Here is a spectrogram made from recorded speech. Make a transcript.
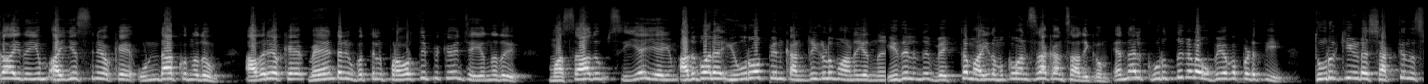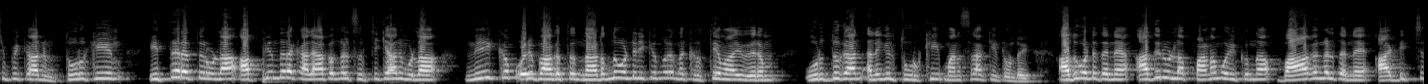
ഖായിദയും ഐ എസിനെയൊക്കെ ഉണ്ടാക്കുന്നതും അവരെയൊക്കെ വേണ്ട രൂപത്തിൽ പ്രവർത്തിപ്പിക്കുകയും ചെയ്യുന്നത് മസാദും സി ഐ എയും അതുപോലെ യൂറോപ്യൻ കൺട്രികളുമാണ് എന്ന് ഇതിൽ നിന്ന് വ്യക്തമായി നമുക്ക് മനസ്സിലാക്കാൻ സാധിക്കും. എന്നാൽ കുർദുകളെ ഉപയോഗപ്പെടുത്തി തുർക്കിയുടെ ശക്തി നശിപ്പിക്കാനും തുർക്കിയിൽ ഇത്തരത്തിലുള്ള ആഭ്യന്തര കലാപങ്ങൾ സൃഷ്ടിക്കാനുമുള്ള നീക്കം ഒരു ഭാഗത്ത് നടന്നുകൊണ്ടിരിക്കുന്നു എന്ന കൃത്യമായ വിവരം ഉറുദുഖാൻ അല്ലെങ്കിൽ തുർക്കി മനസ്സിലാക്കിയിട്ടുണ്ട്. അതുകൊണ്ട് തന്നെ അതിനുള്ള പണം ഒഴുക്കുന്ന ഭാഗങ്ങൾ തന്നെ അടിച്ച്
